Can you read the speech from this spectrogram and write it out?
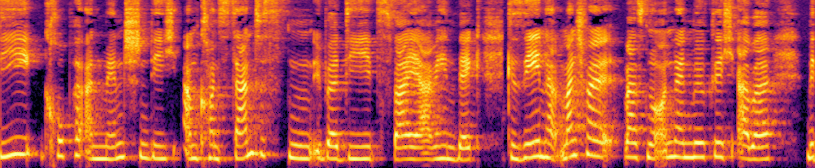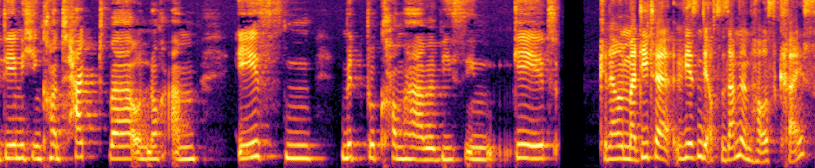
die Gruppe an Menschen, die ich am konstantesten über die zwei Jahre hinweg gesehen habe. Manchmal war es nur online möglich, aber mit denen ich in Kontakt war und noch am ehesten mitbekommen habe, wie es ihnen geht. Genau, und Madita, wir sind ja auch zusammen im Hauskreis.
